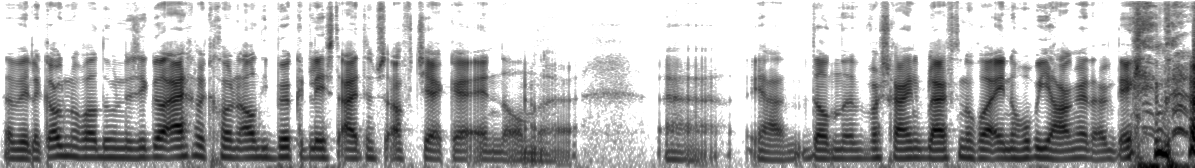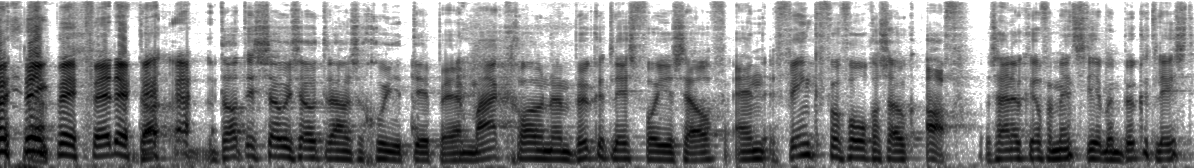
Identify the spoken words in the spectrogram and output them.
dat wil ik ook nog wel doen. Dus ik wil eigenlijk gewoon al die bucketlist items afchecken. En dan... eh, eh, ja, dan eh, waarschijnlijk blijft er nog wel één hobby hangen. Daar denk ik, daar wil ik mee verder. Dat, dat is sowieso trouwens een goede tip. Hè. Maak gewoon een bucketlist voor jezelf en vink vervolgens ook af. Er zijn ook heel veel mensen die hebben een bucketlist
